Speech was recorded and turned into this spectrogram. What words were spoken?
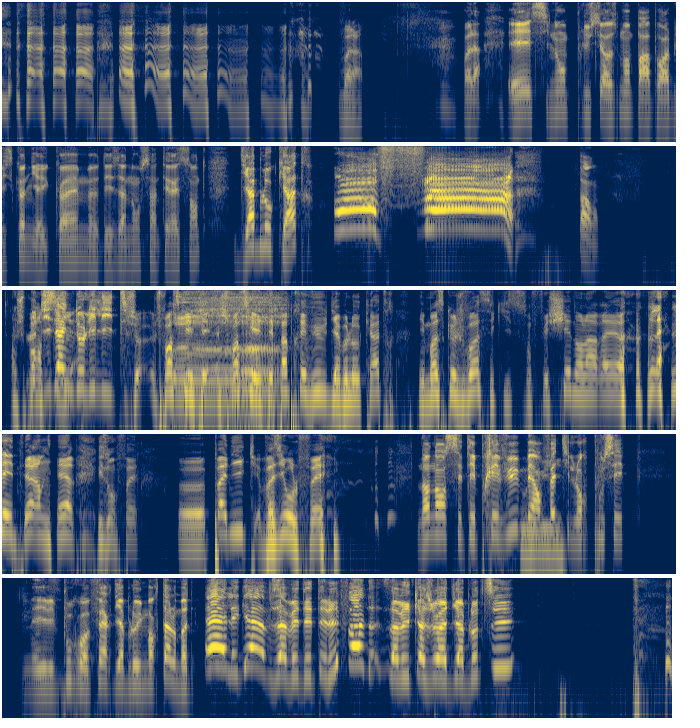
voilà. Et sinon, plus sérieusement, par rapport à BlizzCon, il y a eu quand même des annonces intéressantes. Diablo 4. Enfin Je Le pense design de Lilith. Je, je pense qu'il était, je pense qu'il était pas prévu Diablo 4, mais moi ce que je vois c'est qu'ils se sont fait chier dans l'arrêt euh, l'année dernière. Ils ont fait euh, panique, vas-y on le fait. Non, non, c'était prévu, mais Oui, en oui. fait, ils l'ont repoussé. Mais pour faire Diablo Immortal en mode Eh les gars, vous avez des téléphones Vous avez qu'à jouer à Diablo dessus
